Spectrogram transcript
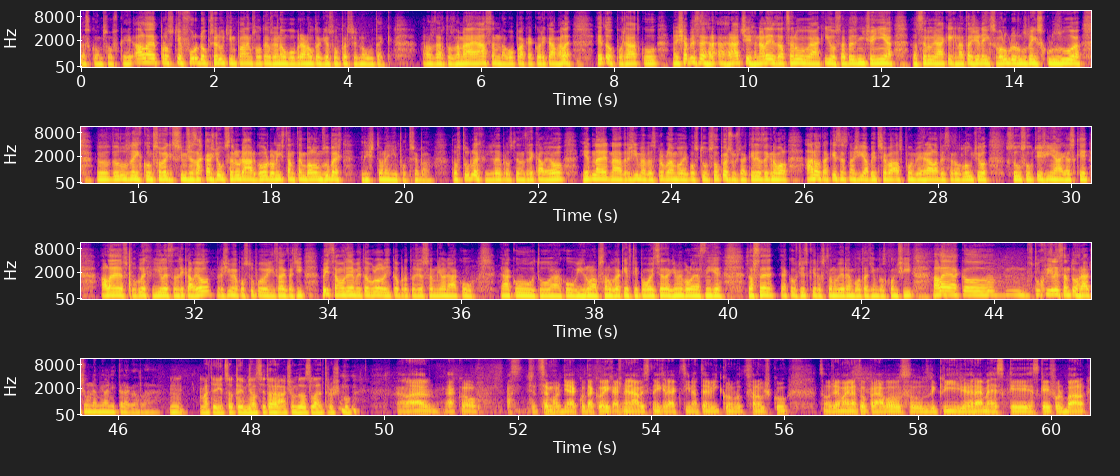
bez koncovky, ale prostě furt dopředu tím pádem s otevřenou obranou, takže soupeř jednou útek. Nazdar. To znamená, já jsem naopak, jako říkám, hele, je to v pořádku, než aby se hráči hnali za cenu nějakého sebezničení a za cenu nějakých natažených svalů do různých skluzů a do, do různých koncovek, myslím, že za každou cenu dát gol, donést tam ten balon v zubech, když to není potřeba. To v tuhle chvíli prostě jsem říkal, jo, jedna jedna, držíme bezproblémový postup, soupeř už taky rezignoval, ano, taky se snaží, aby třeba aspoň vyhrál, aby se rozloučil s tou soutěží nějak hezky, ale v tuhle chvíli jsem říkal, jo, držíme postupový výsledek, stačí. Byť samozřejmě mi to bylo líto, protože jsem měl nějakou, nějakou, tu, nějakou výhru napsanou taky v typovačce, takže mi bylo jasný, že zase jako vždycky dostanu jeden bod a tím to skončí. Ale jako v tu chvíli jsem to hráčům neměl některé za zlé. Hm. Matěj, co ty, měl si to hráčům za zlé trošku? Ale jako asi četl jsem hodně jako takových až nenávistných reakcí na ten výkon od fanoušku. Samozřejmě mají na to právo, jsou zvyklí, že hrajeme hezky, hezký fotbal.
